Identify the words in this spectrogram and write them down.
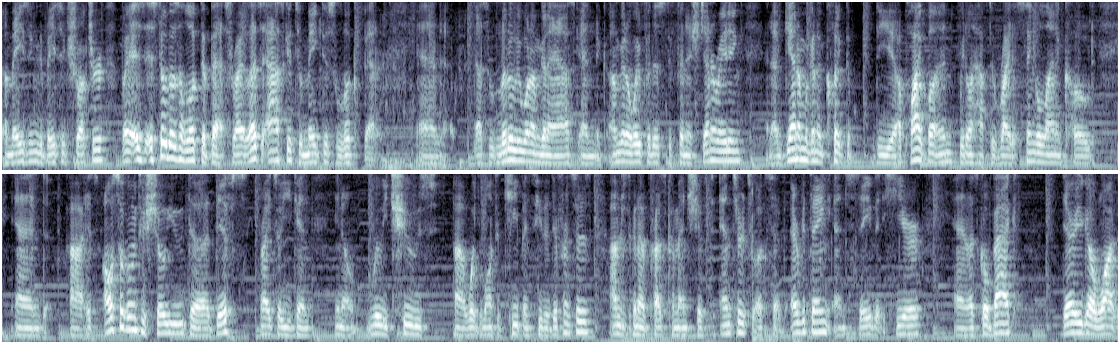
amazing, the basic structure, but it, it still doesn't look the best, right? Let's ask it to make this look better. And that's literally what I'm gonna ask and I'm gonna wait for this to finish generating. And again, I'm gonna click the, the apply button. We don't have to write a single line of code. And uh, it's also going to show you the diffs, right? So you can, you know, really choose uh, what you want to keep and see the differences. I'm just gonna press Command Shift Enter to accept everything and save it here. And let's go back there you go. Wow,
